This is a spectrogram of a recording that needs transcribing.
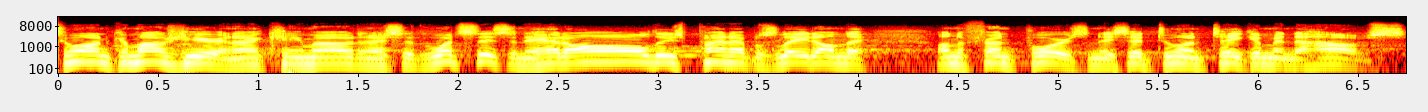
Tuan, come out here. And I came out and I said, What's this? And they had all these pineapples laid on the, on the front porch. And they said, Tuan, take them in the house.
